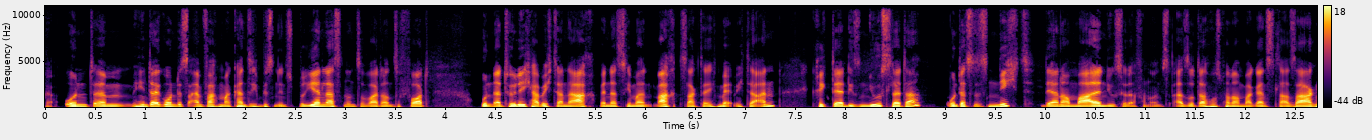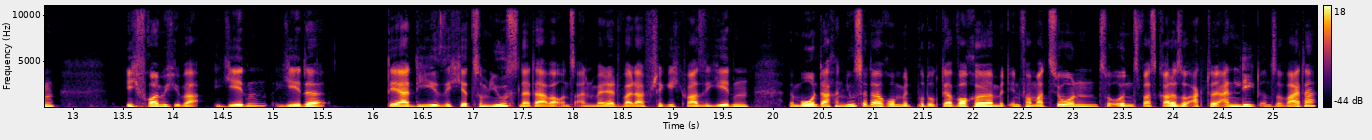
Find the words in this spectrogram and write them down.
Ja. Und ähm, Hintergrund ist einfach, man kann sich ein bisschen inspirieren lassen und so weiter und so fort. Und natürlich habe ich danach, wenn das jemand macht, sagt er, ich melde mich da an, kriegt er diesen Newsletter. Und das ist nicht der normale Newsletter von uns. Also das muss man nochmal ganz klar sagen. Ich freue mich über jeden, jede, der, die sich hier zum Newsletter bei uns anmeldet, weil da schicke ich quasi jeden Montag ein Newsletter rum mit Produkt der Woche, mit Informationen zu uns, was gerade so aktuell anliegt und so weiter.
